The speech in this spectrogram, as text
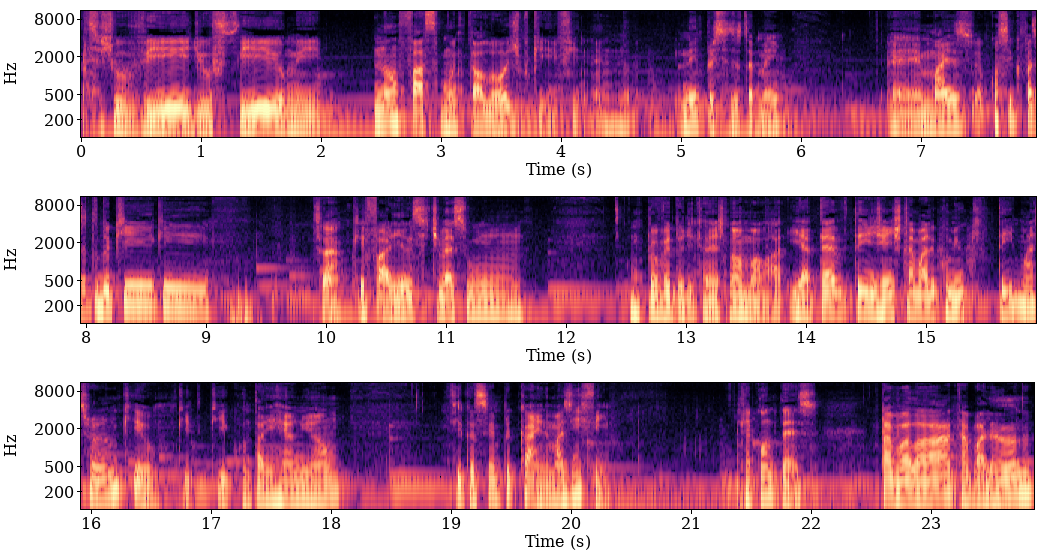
Assisto vídeo, filme. Não faço muito download, porque, enfim, né, nem preciso também. É, mas eu consigo fazer tudo que, que, sei lá, que faria se tivesse um, um provedor de internet normal. E até tem gente que trabalha comigo que tem mais problema que eu, que, que quando tá em reunião fica sempre caindo. Mas enfim, o que acontece? Tava lá trabalhando,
